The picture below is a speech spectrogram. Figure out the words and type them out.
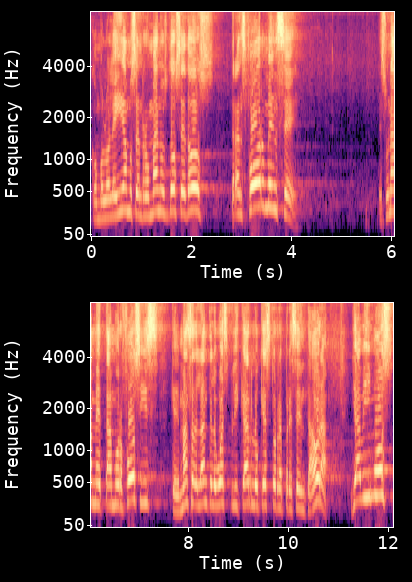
como lo leíamos en Romanos 12:2, transfórmense. Es una metamorfosis que más adelante le voy a explicar lo que esto representa. Ahora, ya vimos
